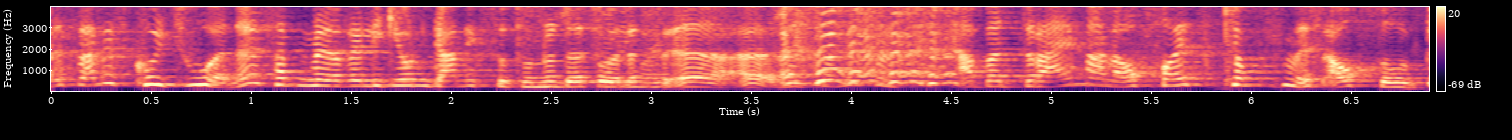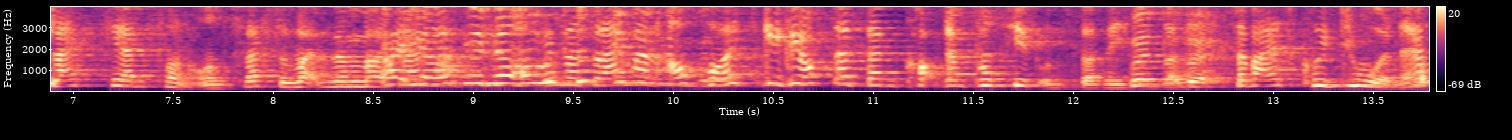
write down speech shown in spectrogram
Das ist alles Kultur, ne? das hat mit Religion gar nichts zu tun, nur dass wir das, äh, äh, aber dreimal auf Holz klopfen ist auch so, bleibt fern von uns, weißt du, wenn man, Ah ja, dreimal- genau, wenn man dreimal auf Holz geklopft hat, dann, kommt- dann passiert uns das nicht. So. Das ist aber alles Kultur, ne?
